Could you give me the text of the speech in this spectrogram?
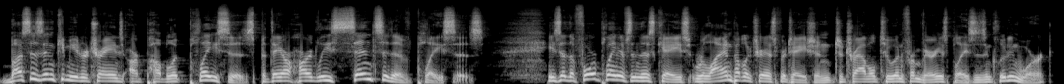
buses and commuter trains are public places, but they are hardly sensitive places. He said the four plaintiffs in this case rely on public transportation to travel to and from various places, including work,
